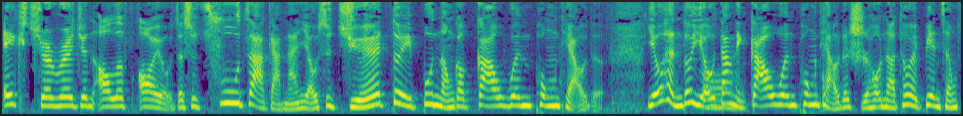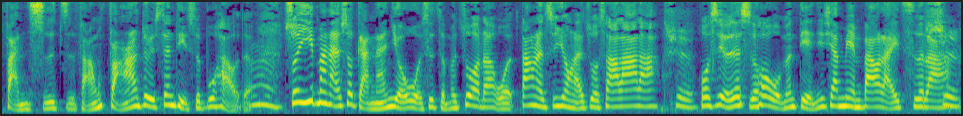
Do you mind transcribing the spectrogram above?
，extra virgin olive oil 这是初榨橄榄油，是绝对不能够高温烹调的。有很多油，当你高温烹调的时候呢，它会变成反式脂肪，反而对身体是不好的。所以一般来说，橄榄油我是怎么做呢？我当然是用来做沙拉啦，是。或是有的时候我们点一下面包来吃啦，是。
